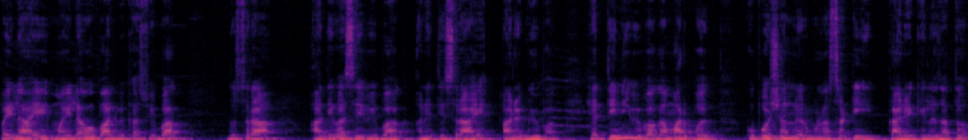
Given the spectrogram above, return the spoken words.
पहिला आहे महिला व बालविकास विभाग दुसरा आदिवासी विभाग आणि तिसरा आहे आरोग्य विभाग. ह्या तिन्ही विभागामार्फत कुपोषण निर्मूलनासाठी कार्य केलं जातं.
